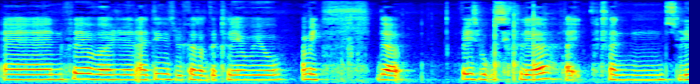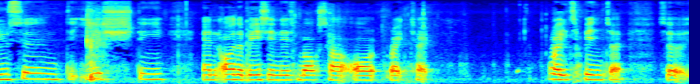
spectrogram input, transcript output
And clear version I think it's because of the clear wheel I mean the face bolt is clear like translucent-ish thingy and all the base in this box are all right type right spin type so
